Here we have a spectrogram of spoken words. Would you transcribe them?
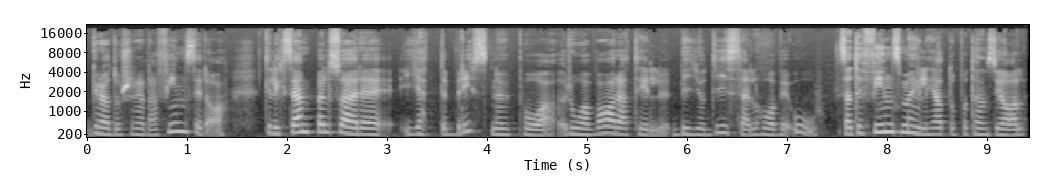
grödor som redan finns idag. Till exempel så är det jättebrist nu på råvara till biodiesel, HVO. Så att det finns möjlighet och potential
